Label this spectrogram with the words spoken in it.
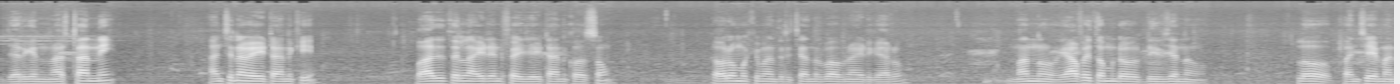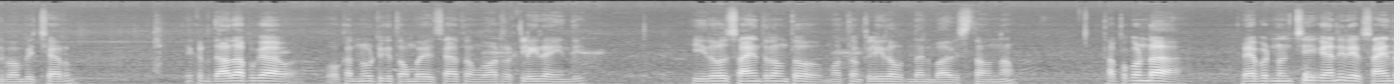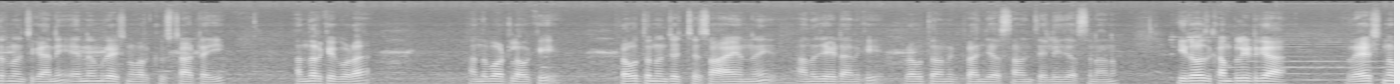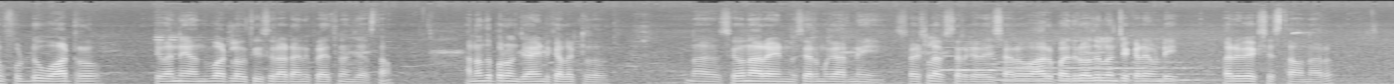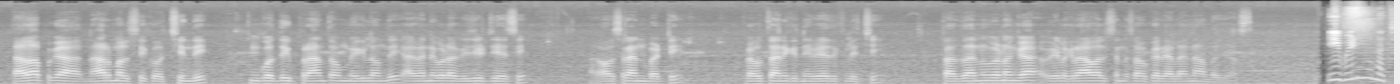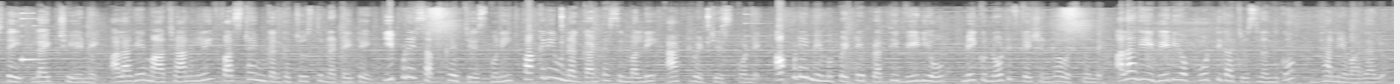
జరిగిన నష్టాన్ని అంచనా వేయటానికి బాధితులను ఐడెంటిఫై చేయటానికి కోసం గౌరవ ముఖ్యమంత్రి చంద్రబాబు నాయుడు గారు నన్ను యాభై తొమ్మిదో డివిజన్లో పనిచేయమని పంపించారు. ఇక్కడ దాదాపుగా ఒక నూటికి తొంభై శాతం వాటర్ క్లియర్ అయింది. ఈరోజు సాయంత్రంతో మొత్తం క్లియర్ అవుతుందని భావిస్తూ ఉన్నాం. తప్పకుండా రేపటి నుంచి కానీ రేపు సాయంత్రం నుంచి కానీ ఎన్యూమరేషన్ వర్క్ స్టార్ట్ అయ్యి అందరికీ కూడా అందుబాటులోకి ప్రభుత్వం నుంచి వచ్చే సహాయాన్ని అందజేయడానికి ప్రభుత్వానికి పనిచేస్తామని తెలియజేస్తున్నాను. ఈరోజు కంప్లీట్గా రేషన్ ఫుడ్ వాటర్ ఇవన్నీ అందుబాటులోకి తీసుకురావడానికి ప్రయత్నం చేస్తాం. అనంతపురం జాయింట్ కలెక్టర్ నా శివనారాయణ శర్మ గారిని స్పెషల్ ఆఫీసర్గా వేశారు. వారు పది రోజుల నుంచి ఇక్కడే ఉండి పర్యవేక్షిస్తూ ఉన్నారు. దాదాపుగా నార్మల్సీకి వచ్చింది. ఇంకొద్ది ప్రాంతం మిగిలి ఉంది అవన్నీ కూడా విజిట్ చేసి అవసరాన్ని బట్టి ప్రభుత్వానికి నివేదికలు ఇచ్చి తదనుగుణంగా వీళ్ళకి రావాల్సిన సౌకర్యాలన్నీ అందజేస్తాం. ఈ వీడియో నచ్చితే లైక్ చేయండి. అలాగే మా ఛానల్ని ఫస్ట్ టైం కనుక చూస్తున్నట్టయితే ఇప్పుడే సబ్స్క్రైబ్ చేసుకుని పక్కనే ఉన్న గంట సింబల్ని యాక్టివేట్ చేసుకోండి. అప్పుడే మేము పెట్టే ప్రతి వీడియో మీకు నోటిఫికేషన్గా వస్తుంది. అలాగే ఈ వీడియో పూర్తిగా చూసినందుకు ధన్యవాదాలు.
